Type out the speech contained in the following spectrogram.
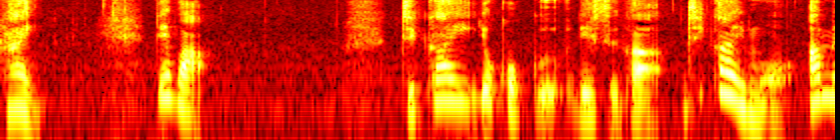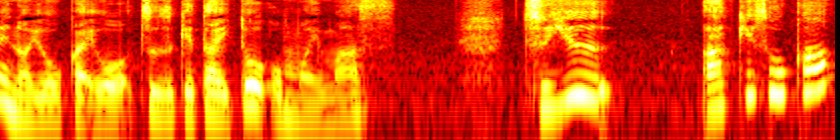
はい。では次回予告ですが次回も雨の妖怪を続けたいと思います梅雨明けそうか？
